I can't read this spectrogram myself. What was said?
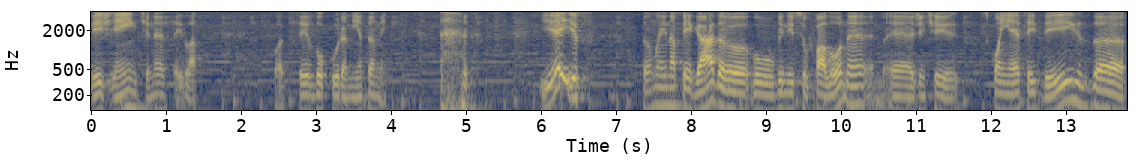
ver gente, né? Sei lá. Pode ser loucura minha também. e é isso. Estamos aí na pegada, o, o Vinícius falou, né? É, a gente se conhece aí desde a,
